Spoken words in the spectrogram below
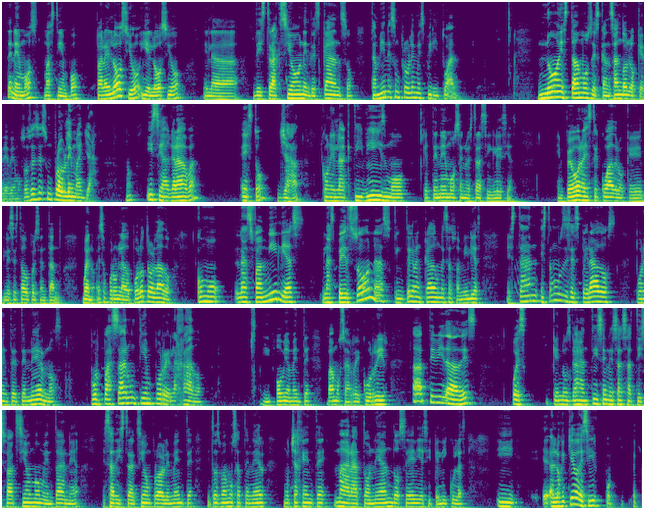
tenemos más tiempo para el ocio y el ocio, la distracción, el descanso, también es un problema espiritual no estamos descansando lo que debemos. O sea, ese es un problema ya, Y se agrava esto ya con el activismo que tenemos en nuestras iglesias. Empeora este cuadro que les he estado presentando. Bueno, eso por un lado. Por otro lado, como las familias, las personas que integran cada una de esas familias, están, estamos desesperados por entretenernos por pasar un tiempo relajado. Y obviamente vamos a recurrir a actividades pues que nos garanticen esa satisfacción momentánea, esa distracción probablemente. Entonces vamos a tener mucha gente maratoneando series y películas. Y eh, lo que quiero decir, por,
